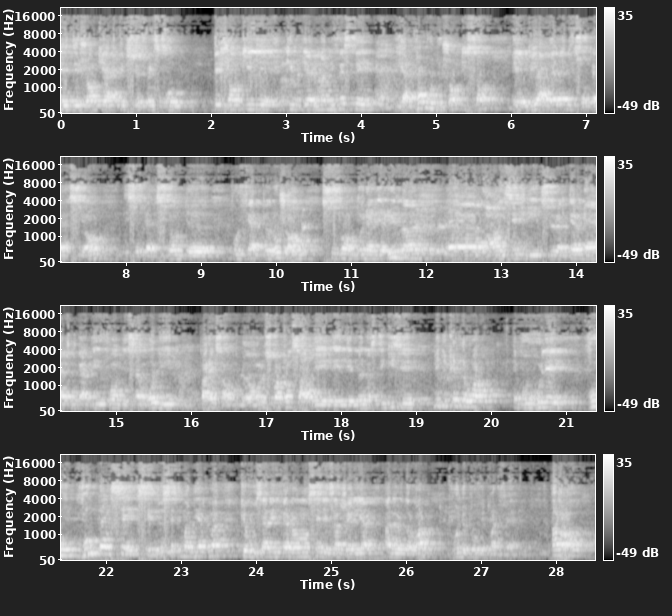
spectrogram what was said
Des, des gens qui activent sur Facebook, des gens qui, viennent manifester. Il y a beaucoup de gens qui sont, et puis avec des opérations, des opérations de, pour faire peur aux gens, souvent pour les rumeurs, ils écrivent sur Internet, regardez, ils font des symboliques, par exemple, on reçoit comme ça des, des, menaces déguisées. Mais de quel droit Et vous voulez, vous, vous pensez que c'est de cette manière-là que vous allez faire renoncer les Algériens à leurs droits Vous ne pouvez pas le faire. Alors,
